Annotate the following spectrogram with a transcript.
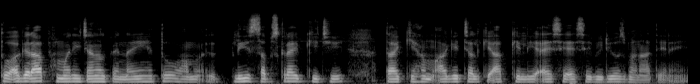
तो अगर आप हमारे चैनल पर नए हैं तो हम प्लीज़ सब्सक्राइब कीजिए ताकि हम आगे चल के आपके लिए ऐसे ऐसे वीडियोज़ बनाते रहें।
